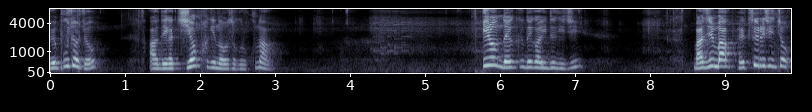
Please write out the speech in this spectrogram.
왜 부셔져? 아 내가 지형 파기 넣어서 그렇구나. 이런 내, 내가 이득이지. 마지막 배틀을 신청.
